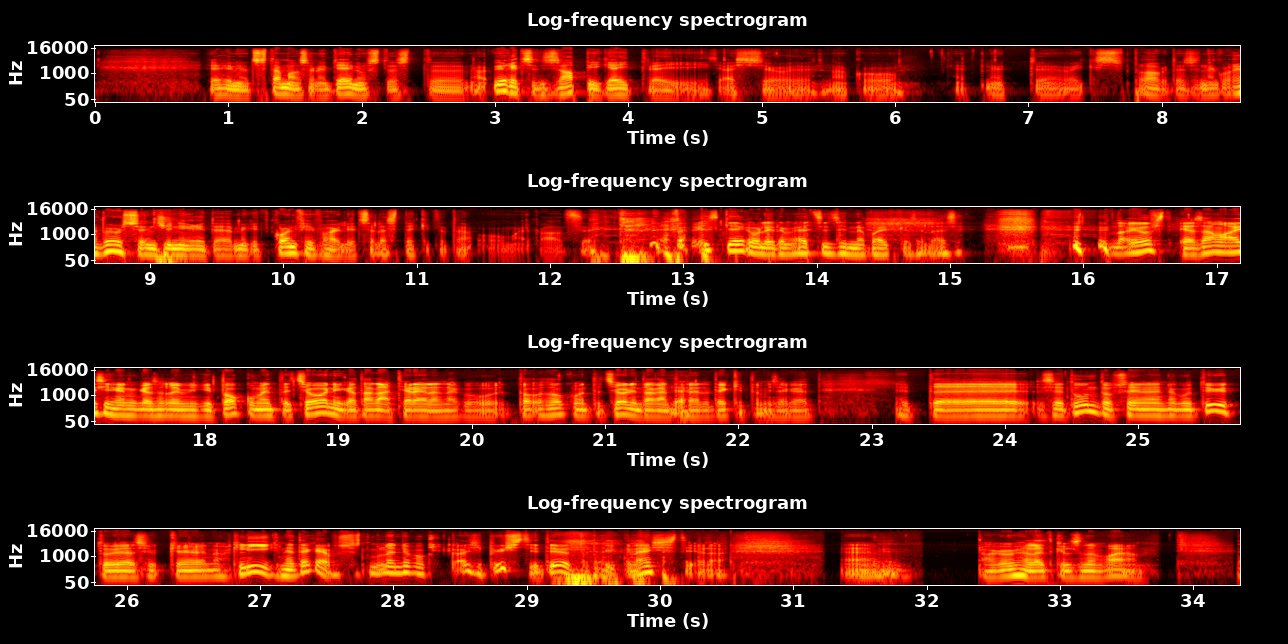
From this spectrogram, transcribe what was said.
erinevatest Amazoni teenustest, no üritasin siis API gateway asju nagu et nüüd äh, võiks proovida siis nagu reverse engineer ida ja mingid conf'i failid sellest tekitada, oh my god, see päris keeruline, ma jätsin sinna paika selle asja no just ja sama asi on ka selle mingi dokumentatsiooniga tagantjärele nagu do, dokumentatsiooni tagantjärele tekitamisega, et. et äh, see tundub selline nagu tüütu ja sihuke noh, liigne tegevus, sest mul on juba asi püsti, töötab, kõik on hästi ju noh. Ähm, aga ühel hetkel seda on vaja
